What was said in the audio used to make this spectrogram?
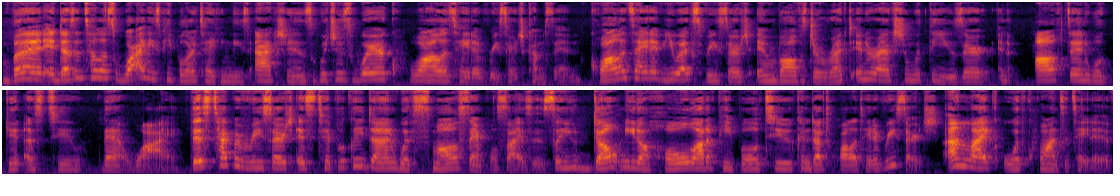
But it doesn't tell us why these people are taking these actions, which is where qualitative research comes in. Qualitative UX research involves direct interaction with the user and often will get us to that why. This type of research is typically done with small sample sizes, so you don't need a whole lot of people to conduct qualitative research, unlike with quantitative.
